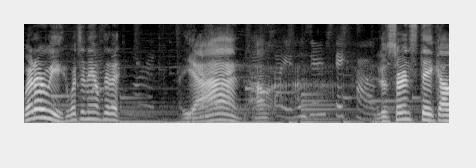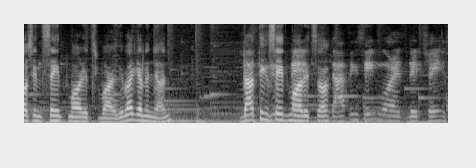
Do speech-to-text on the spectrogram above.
Where are we? What's the name of the... Ayan. Oh, Sorry, Luzerne Steakhouse. Lucerne Steakhouse in St. Moritz Bar. Di ba ganun yon? Dating St. Moritz, oh. Dating St. Moritz, they changed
